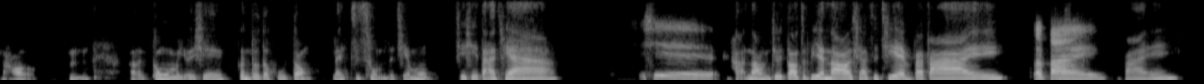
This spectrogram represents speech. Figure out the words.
然后嗯呃跟我们有一些更多的互动，来支持我们的节目。谢谢大家。谢谢，好，那我们就到这边喽，下次见，拜拜，拜拜，拜。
